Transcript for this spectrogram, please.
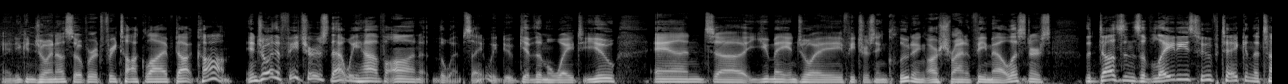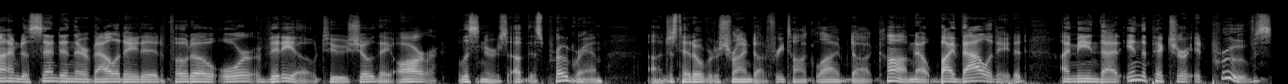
And you can join us over at freetalklive.com. Enjoy the features that we have on the website. We do give them away to you, and uh, you may enjoy features including our Shrine of Female listeners, the dozens of ladies who've taken the time to send in their validated photo or video to show they are listeners of this program. Uh, just head over to shrine.freetalklive.com. Now, by validated, I mean that in the picture it proves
